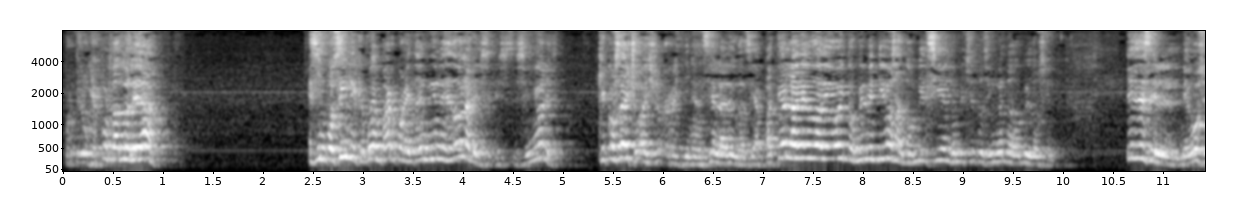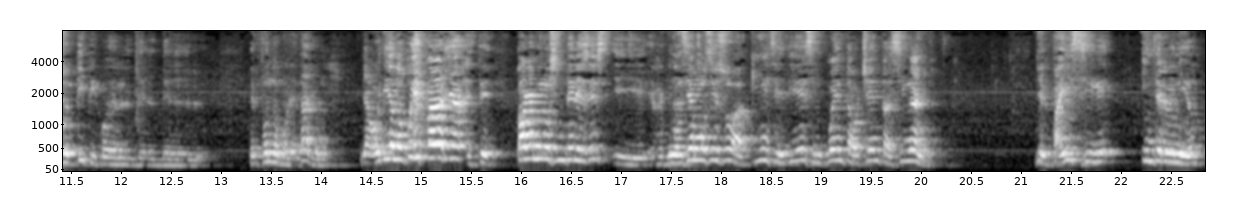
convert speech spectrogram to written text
Porque lo que exporta no le da. Es imposible que puedan pagar 40 millones de dólares, este, señores. ¿Qué cosa ha hecho? Ha hecho refinanciar la deuda. O sea, patear la deuda de hoy, 2022, a 2100, 2150, 2200. Ese es el negocio típico del, Fondo Monetario. Ya, hoy día no puedes pagar, ya, este, págame los intereses y refinanciamos eso a 15, 10, 50, 80, 100 años. Y el país sigue intervenido.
